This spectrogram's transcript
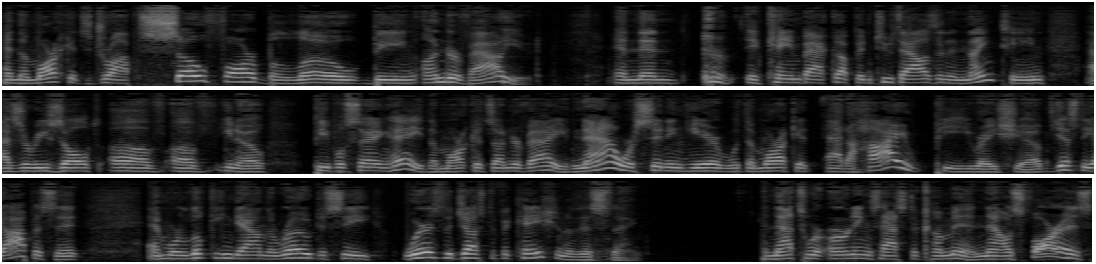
and the markets dropped so far below being undervalued. And then it came back up in 2019 as a result of, of, you know, people saying, hey, the market's undervalued. Now we're sitting here with the market at a high P ratio, just the opposite, and we're looking down the road to see Where's the justification of this thing? And that's where earnings has to come in. Now, as far as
